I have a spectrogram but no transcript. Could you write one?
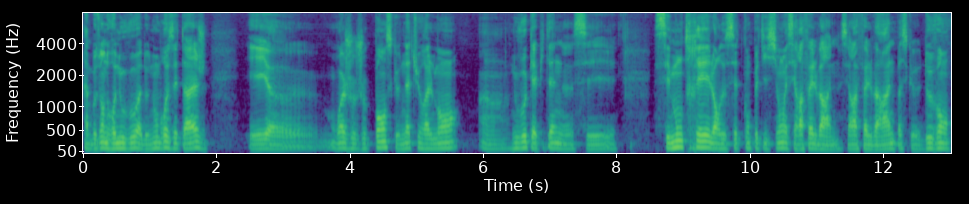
a besoin de renouveau à de nombreux étages. Et euh, moi, je, pense que naturellement, un nouveau capitaine euh, s'est s'est montré lors de cette compétition et c'est Raphaël Varane. C'est Raphaël Varane parce que devant,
